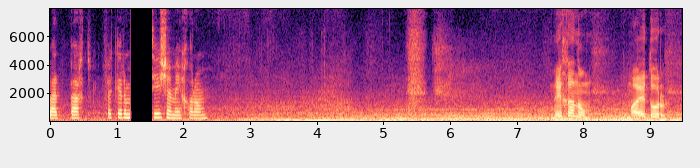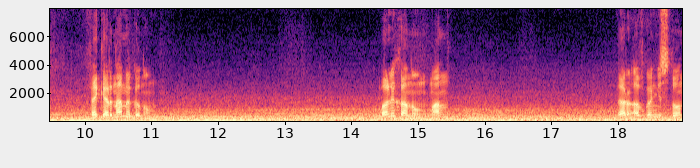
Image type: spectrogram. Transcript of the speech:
بدبخت فکر تیشه می‌خورم نه خانم ما ایتور فکر نمی‌کنم بله خانم من در افغانستان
